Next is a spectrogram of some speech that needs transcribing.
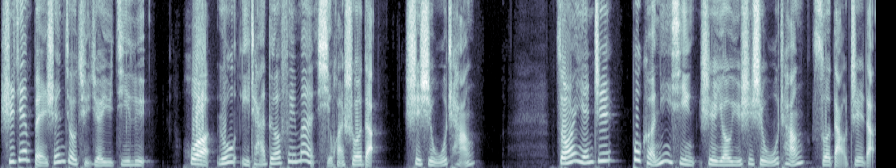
时间本身就取决于几率，或如理查德·费曼喜欢说的“世事无常”。总而言之。不可逆性是由于世事无常所导致的，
